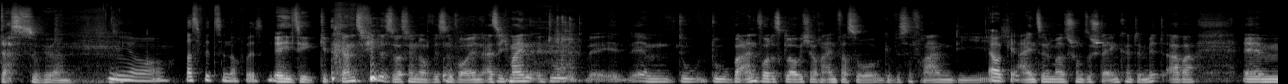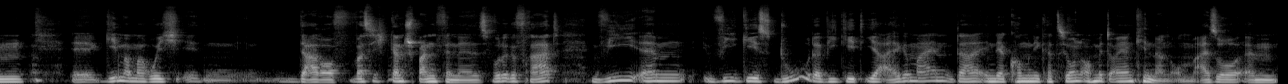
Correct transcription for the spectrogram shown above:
Das zu hören. Ja, was willst du noch wissen? Es gibt ganz vieles, was wir noch wissen wollen. Also ich meine, du, äh, ähm, du, du beantwortest, glaube ich, auch einfach so gewisse Fragen, die okay. ich einzeln mal schon so stellen könnte mit. Aber ähm, äh, gehen wir mal ruhig äh, darauf, was ich ganz spannend finde. Es wurde gefragt, wie, ähm, wie gehst du oder wie geht ihr allgemein da in der Kommunikation auch mit euren Kindern um? Also ähm,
